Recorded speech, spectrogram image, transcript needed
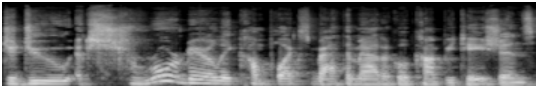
to do extraordinarily complex mathematical computations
